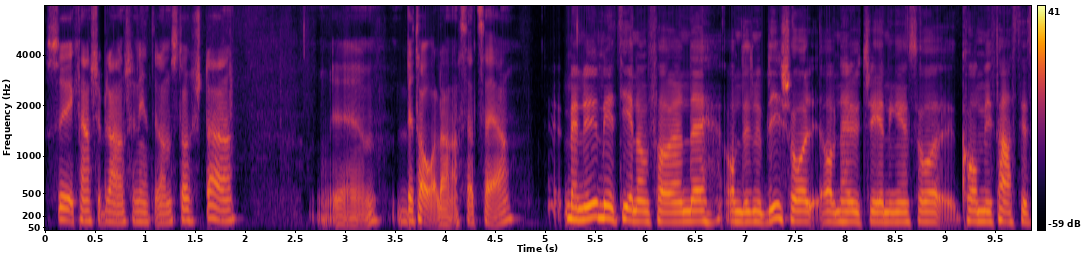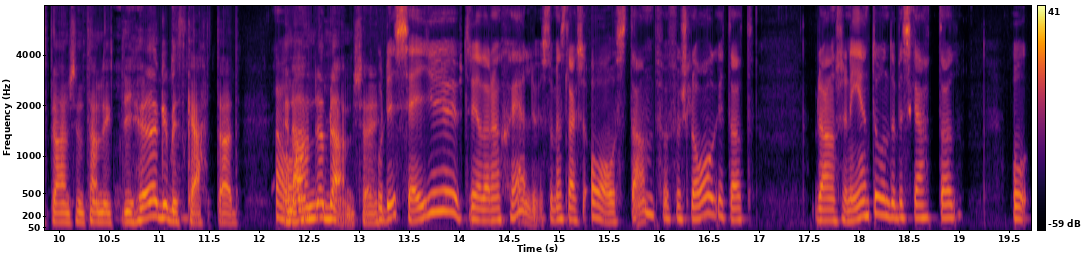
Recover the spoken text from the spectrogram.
så är kanske branschen inte de största eh, betalarna så att säga. Men nu med ett genomförande, om det nu blir så av den här utredningen, så kommer fastighetsbranschen sannolikt bli högre beskattad ja. än andra branscher. Och det säger ju utredaren själv som en slags avstamp för förslaget att branschen är inte underbeskattad. Och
